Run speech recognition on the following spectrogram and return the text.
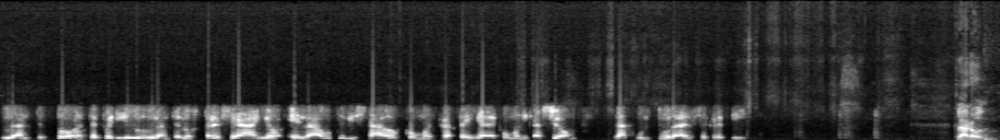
durante todo este periodo, durante los 13 años, él ha utilizado como estrategia de comunicación la cultura del secretismo. Claro,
